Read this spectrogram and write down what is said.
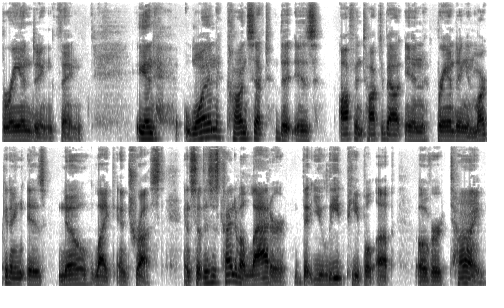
branding thing. And one concept that is often talked about in branding and marketing is know, like, and trust. And so this is kind of a ladder that you lead people up over time.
